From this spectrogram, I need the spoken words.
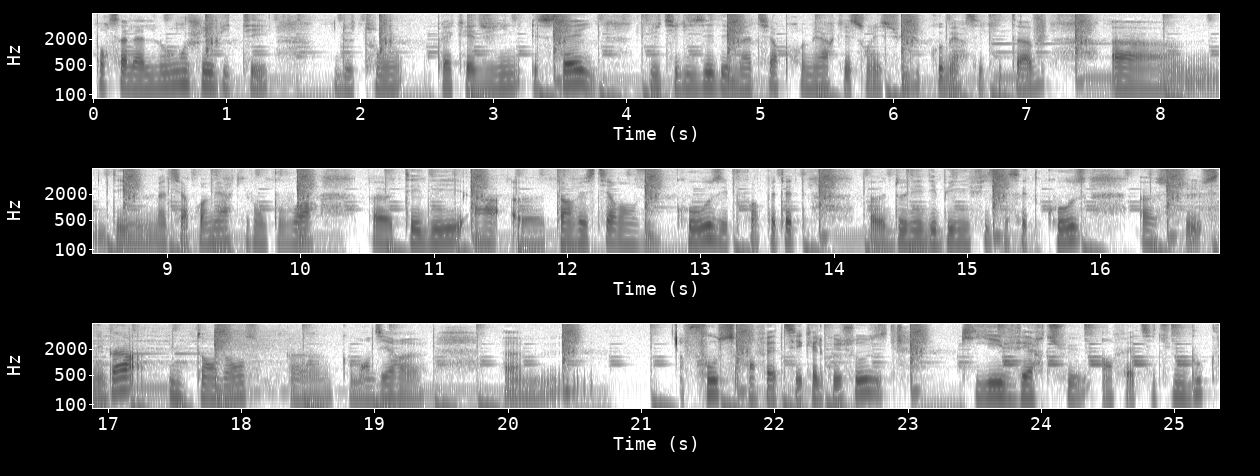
pense à la longévité de ton packaging. Essaye d'utiliser des matières premières qui sont issues du commerce équitable, euh, des matières premières qui vont pouvoir euh, t'aider à euh, t'investir dans une cause et pouvoir peut-être donner des bénéfices à cette cause. ce, n'est pas une tendance, comment dire, fausse en fait. C'est quelque chose qui est vertueux en fait. C'est une boucle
